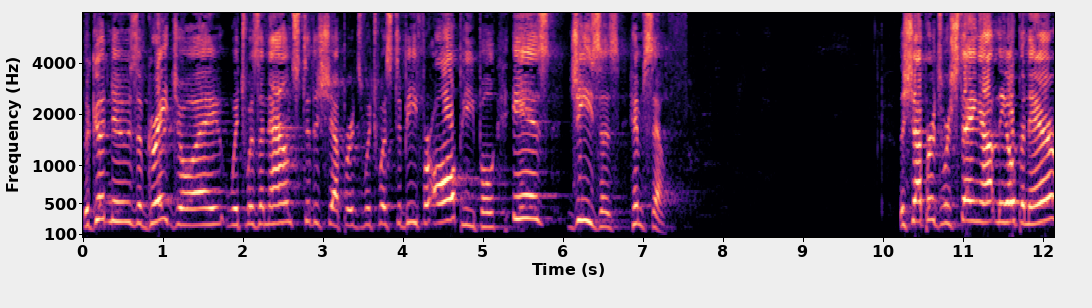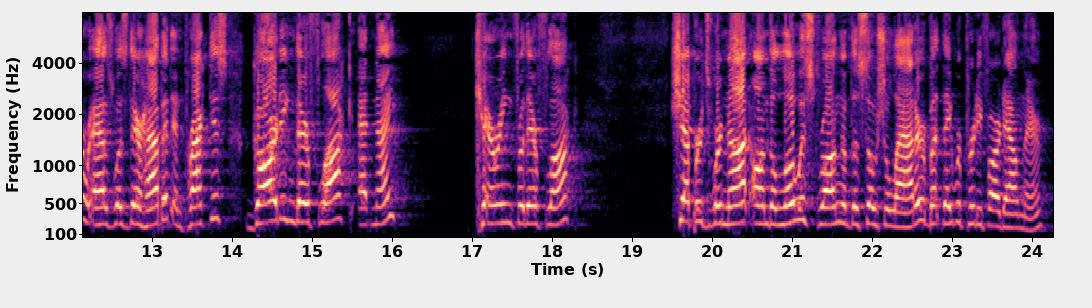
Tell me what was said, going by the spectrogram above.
The good news of great joy, which was announced to the shepherds, which was to be for all people, is Jesus himself. The shepherds were staying out in the open air, as was their habit and practice, guarding their flock at night, caring for their flock. Shepherds were not on the lowest rung of the social ladder, but they were pretty far down there.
